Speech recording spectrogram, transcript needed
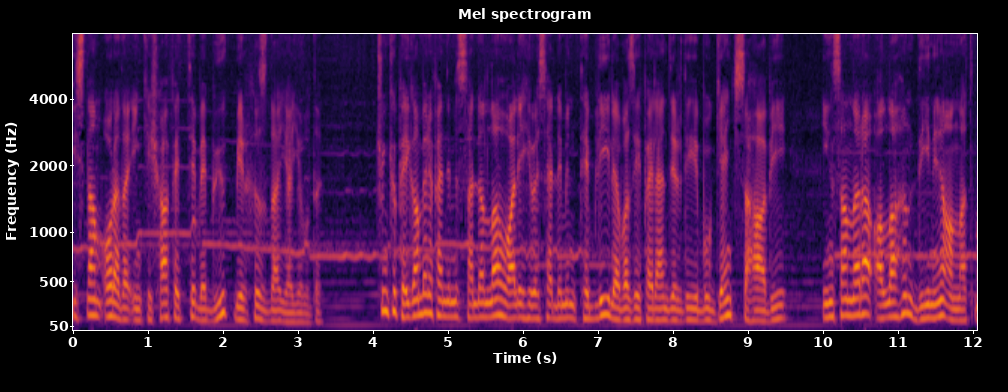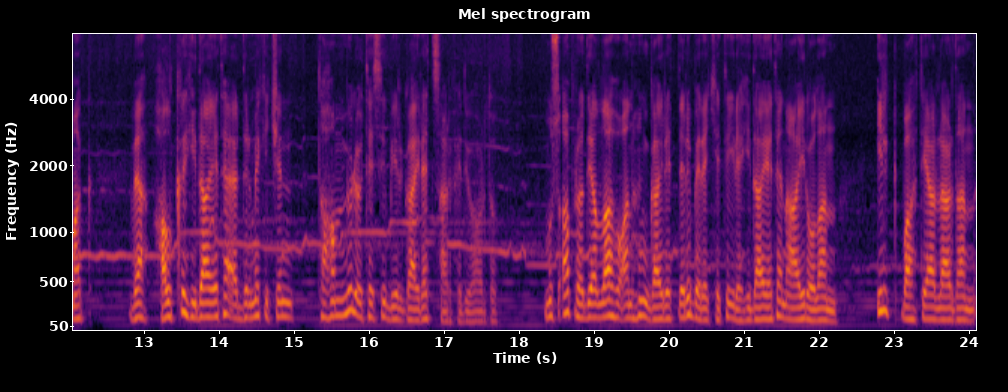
İslam orada inkişaf etti ve büyük bir hızla yayıldı. Çünkü Peygamber Efendimiz sallallahu aleyhi ve sellemin tebliğ ile vazifelendirdiği bu genç sahabi, insanlara Allah'ın dinini anlatmak ve halkı hidayete erdirmek için tahammül ötesi bir gayret sarf ediyordu. Mus'ab radıyallahu anh'ın gayretleri bereketiyle hidayete nail olan ilk bahtiyarlardan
